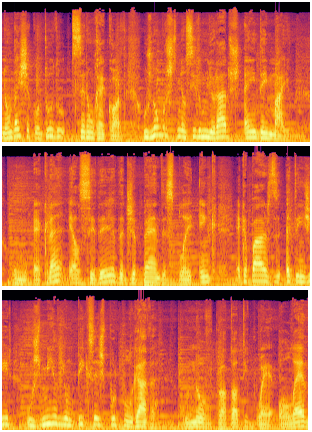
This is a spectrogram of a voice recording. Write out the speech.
Não deixa, contudo, de ser um recorde. Os números tinham sido melhorados ainda em maio. Um ecrã LCD da Japan Display Inc. é capaz de atingir os 1001 pixels por polegada. O novo protótipo é OLED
